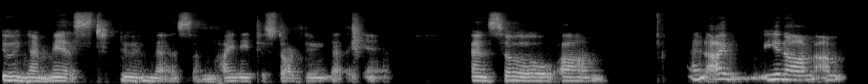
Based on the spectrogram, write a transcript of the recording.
doing. I missed doing this, and I need to start doing that again. And so, um, and I, you know, I'm, I'm,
